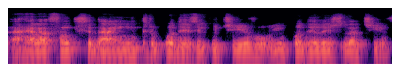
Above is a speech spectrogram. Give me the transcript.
a relação que se dá entre o poder executivo e o poder legislativo.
